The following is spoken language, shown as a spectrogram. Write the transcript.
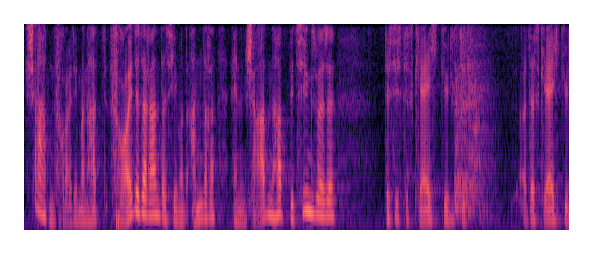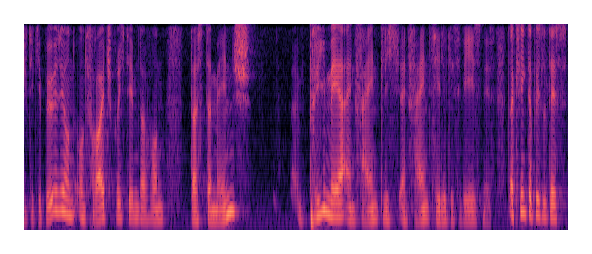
Schadenfreude. Man hat Freude daran, dass jemand anderer einen Schaden hat, beziehungsweise das ist das gleichgültige, das gleichgültige Böse und, und Freud spricht eben davon, dass der Mensch primär ein, feindlich, ein feindseliges Wesen ist. Da klingt ein bisschen das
